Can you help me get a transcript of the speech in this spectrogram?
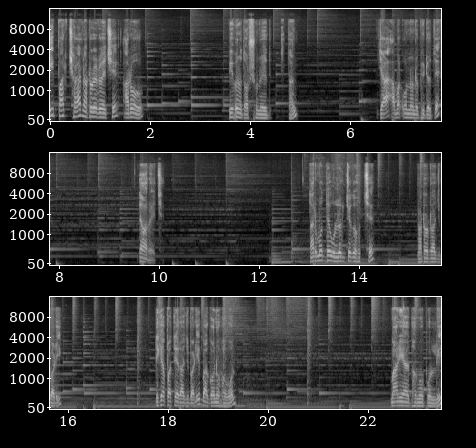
এই পার্ক ছাড়া নাটোরে রয়েছে আরও বিভিন্ন দর্শনীয় স্থান, যা আমার অন্যান্য ভিডিওতে দেওয়া রয়েছে। তার মধ্যে উল্লেখযোগ্য হচ্ছে নাটোর রাজবাড়ি দীঘাপাতে রাজবাড়ি বা গণভবন, মারিয়া ধর্মপল্লী,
